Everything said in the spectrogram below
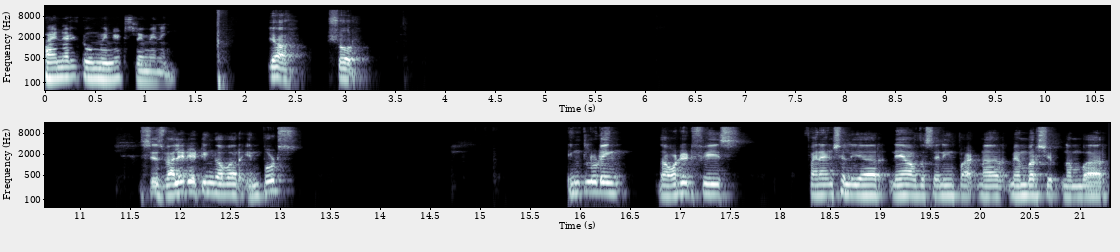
Final two minutes remaining. Yeah, sure. This is validating our inputs, including the audit fees, financial year, name of the signing partner, membership number,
